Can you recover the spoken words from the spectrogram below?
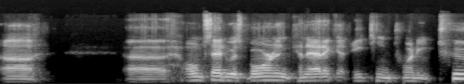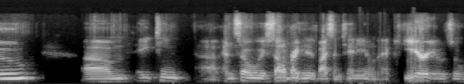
Uh, uh, Olmsted was born in Connecticut, 1822. Um, 18, uh, and so we celebrate his bicentennial next year. It was a,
